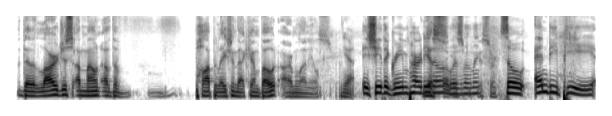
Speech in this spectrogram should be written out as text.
the largest amount of the v- population that can vote are millennials. Yeah. Is she the Green Party Yes, though, yes, Elizabeth May? yes, sir. So NDP,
